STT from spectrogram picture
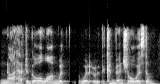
not have to go along with what the conventional wisdom.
